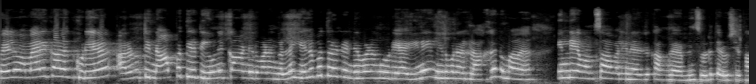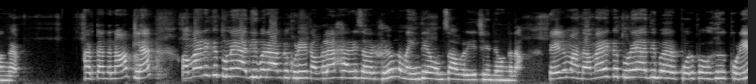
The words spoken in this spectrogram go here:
மேலும் அமெரிக்காவில் இருக்கக்கூடிய அறுநூத்தி நாற்பத்தி எட்டு யூனிகான் நிறுவனங்கள்ல எழுபத்தி ரெண்டு நிறுவனங்களுடைய இணை நிறுவனர்களாக நம்ம இந்திய வம்சாவளியினர் இருக்காங்க அப்படின்னு சொல்லிட்டு தெரிவிச்சிருக்காங்க. அடுத்து அந்த நாட்டுல அமெரிக்க துணை அதிபராக இருக்கக்கூடிய கமலா ஹாரிஸ் அவர்களும் நம்ம இந்திய வம்சாவளியை சேர்ந்தவங்க தான். மேலும் அந்த அமெரிக்க துணை அதிபர் பொறுப்பு வகிக்கக்கூடிய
